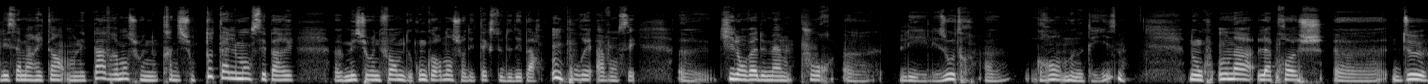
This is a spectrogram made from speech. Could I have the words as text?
les Samaritains, on n'est pas vraiment sur une tradition totalement séparée, euh, mais sur une forme de concordance sur des textes de départ, on pourrait avancer qu'il en va de même pour les, autres grands monothéismes. Donc on a l'approche de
